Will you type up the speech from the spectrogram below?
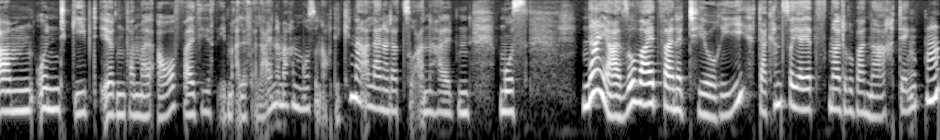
ähm, und gibt irgendwann mal auf, weil sie es eben alles alleine machen muss und auch die Kinder alleine dazu anhalten muss. Naja, soweit seine Theorie. Da kannst du ja jetzt mal drüber nachdenken,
